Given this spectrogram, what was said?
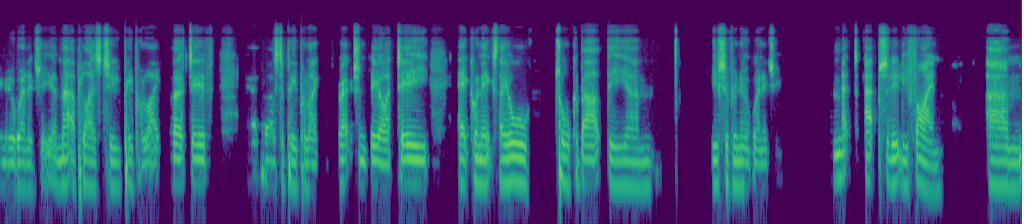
renewable energy. And that applies to people like Vertiv, it applies to people like Direction, DRT, Equinix. They all talk about the um, use of renewable energy. And that's absolutely fine. Um,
